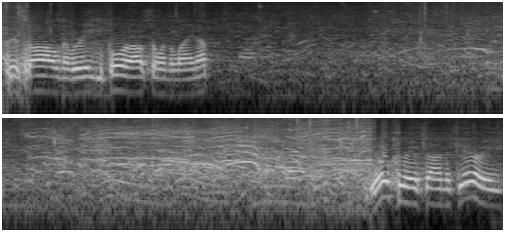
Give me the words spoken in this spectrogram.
Chris Hall, number 84, also in the lineup. Gilchrist on the carry.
